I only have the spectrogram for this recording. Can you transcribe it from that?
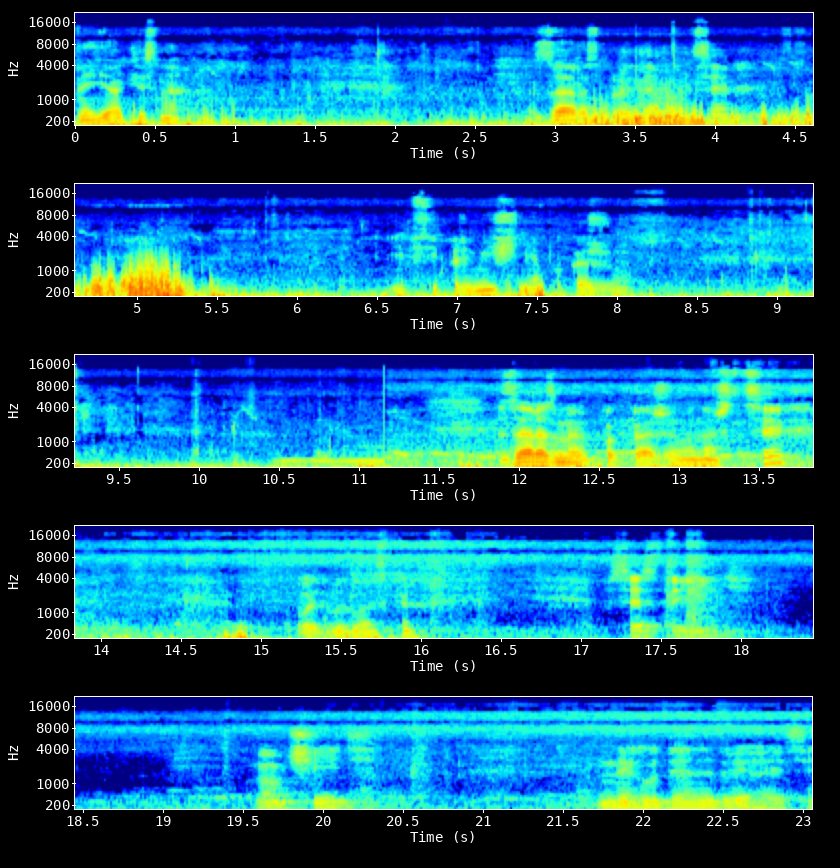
неякісна. Зараз пройдемо цех і всі приміщення покажу. Зараз ми покажемо наш цех. Ось, будь ласка. Все стоїть, мовчить, не гуде, не двигається.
